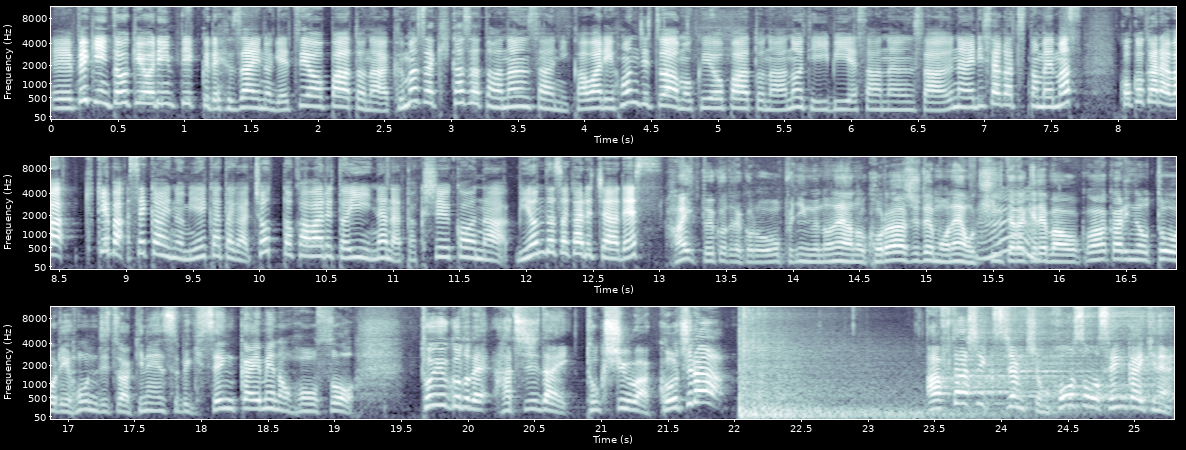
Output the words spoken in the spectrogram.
えー北京冬季オリンピックで不在の月曜パートナー熊崎和人アナウンサーに代わり本日は木曜パートナーの TBS アナウンサーうなえりさが務めます。ここからは聞けば世界の見え方がちょっと変わるといい7特集コーナービヨンドザカルチャーです。はいということでこのオープニングのねあのコラージュでもねお聞きいただければお分かりの通り、本日は記念すべき1000回目の放送。ということで8時台特集はこちら。アフターシックスジャンクション放送1000回記念。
